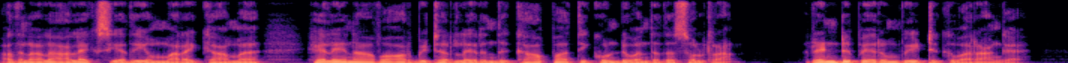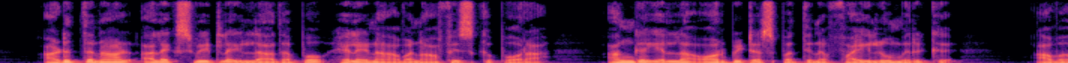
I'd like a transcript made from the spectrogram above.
அதனால அலெக்ஸ் எதையும் மறைக்காம ஹெலேனாவை ஆர்பிட்டர்ல இருந்து காப்பாத்தி கொண்டு வந்ததை சொல்றான். ரெண்டு பேரும் வீட்டுக்கு வராங்க. அடுத்த நாள் அலெக்ஸ் வீட்ல இல்லாதப்போ ஹெலேனா அவன் ஆபீஸ்க்கு போறா. அங்க எல்லா ஆர்பிட்டர்ஸ் பத்தின ஃபைலும் இருக்கு. அவ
